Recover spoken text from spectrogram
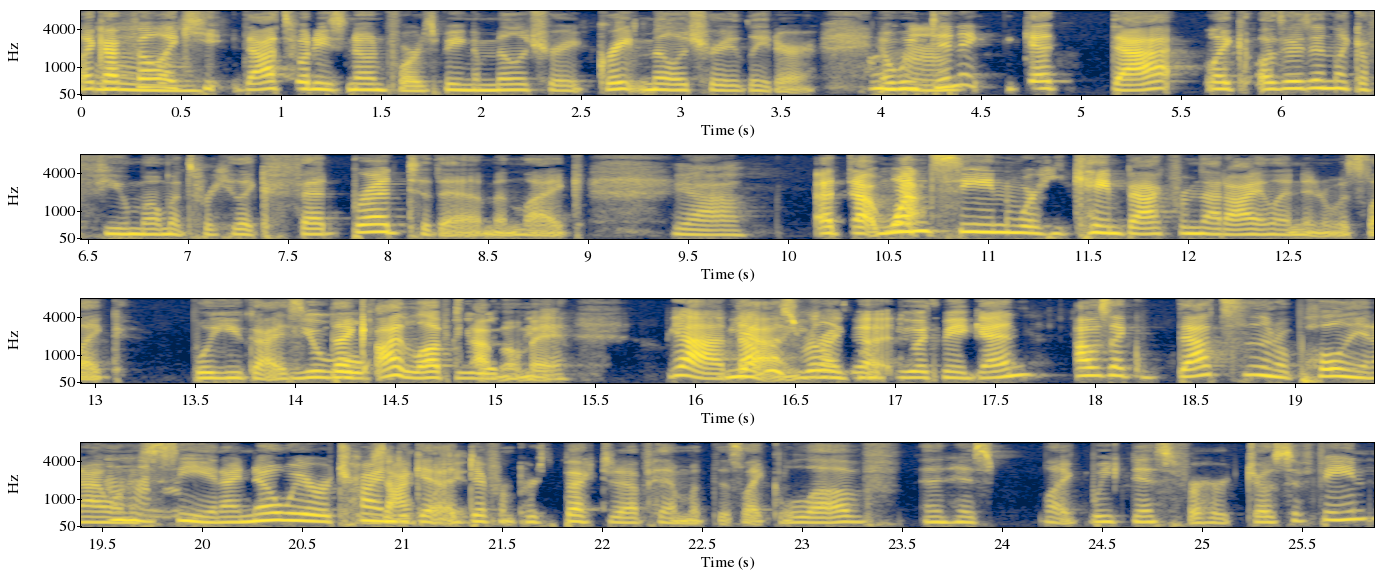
like i felt like Mm. he that's what he's known for is being a military great military leader and we Mhm. didn't get that like other than like a few moments where he like fed bread to them and like Yeah. at that Yeah. one scene where he came back from that island and it was like will you guys You like i loved that moment me. Yeah, that yeah was really good. with me again i was like that's the napoleon i want to Mhm. see and i know we were trying to get a different perspective of him with this like love and his like weakness for her josephine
